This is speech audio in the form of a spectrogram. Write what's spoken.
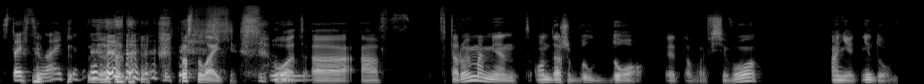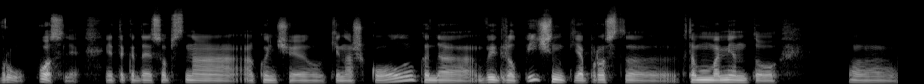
Ставьте лайки. Просто лайки. Вот. А, а второй момент, он даже был до этого всего. А нет, не до, вру, после. Это когда я, собственно, окончил киношколу, когда выиграл питчинг, я просто к тому моменту а,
